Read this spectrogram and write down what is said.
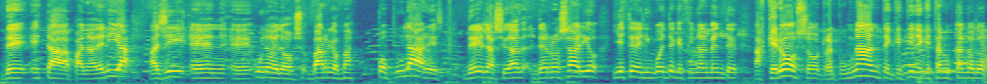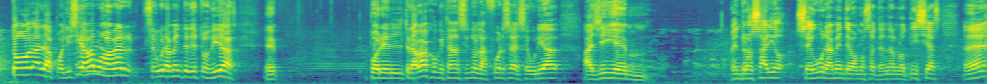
de esta panadería, allí en eh, uno de los barrios más populares de la ciudad de Rosario y este delincuente que finalmente asqueroso, repugnante, que tiene que estar buscándolo toda la policía. Vamos a ver seguramente en estos días eh, por el trabajo que están haciendo las fuerzas de seguridad allí en... En Rosario seguramente vamos a tener noticias ¿eh?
